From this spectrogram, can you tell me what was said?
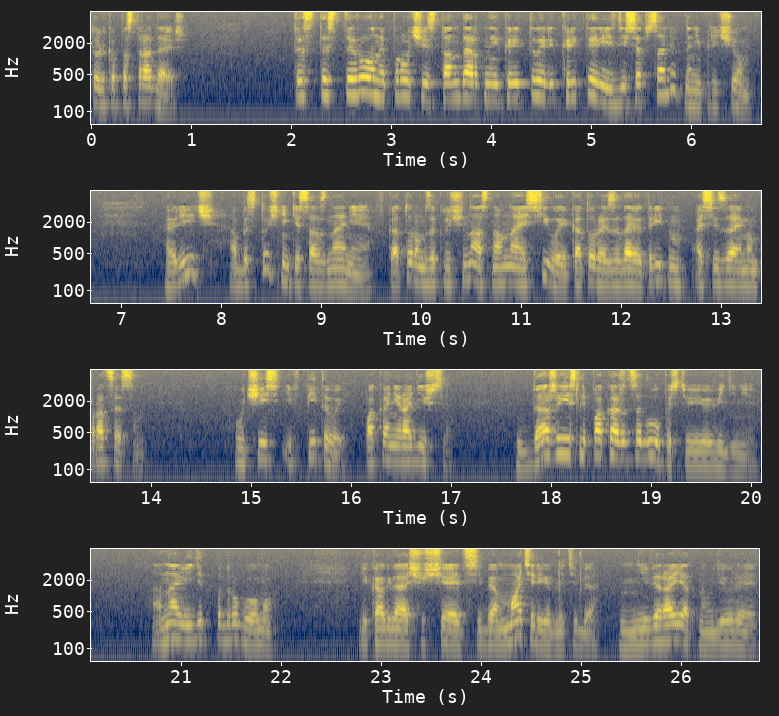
только пострадаешь. Тестостерон и прочие стандартные критерии, критерии здесь абсолютно ни при чем. Речь об источнике сознания, в котором заключена основная сила и которая задает ритм осязаемым процессам. Учись и впитывай, пока не родишься. Даже если покажется глупостью ее видение. Она видит по-другому. И когда ощущает себя матерью для тебя, невероятно удивляет.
